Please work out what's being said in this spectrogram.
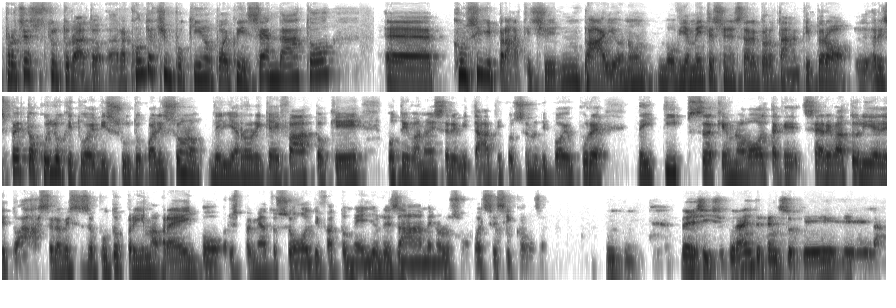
processo strutturato, raccontaci un pochino poi, quindi sei andato, eh, consigli pratici, un paio, non, ovviamente ce ne sarebbero tanti, però rispetto a quello che tu hai vissuto, quali sono degli errori che hai fatto che potevano essere evitati col senno di poi, oppure dei tips che una volta che sei arrivato lì hai detto, ah, se l'avessi saputo prima avrei boh, risparmiato soldi, fatto meglio l'esame, non lo so, qualsiasi cosa. Beh sì, sicuramente penso che eh, la,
